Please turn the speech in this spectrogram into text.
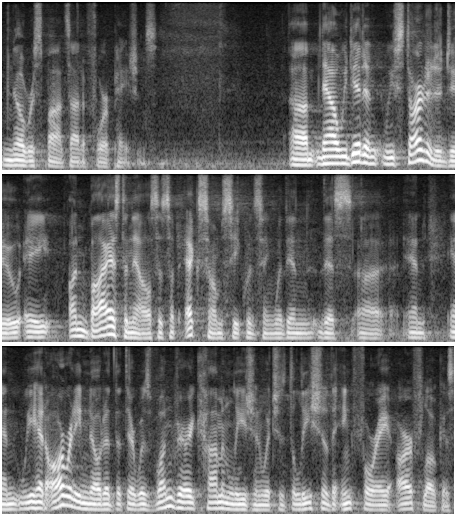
no response out of four patients. Um, now we did, an, we've started to do a unbiased analysis of exome sequencing within this, uh, and and we had already noted that there was one very common lesion, which is deletion of the INK4A-ARF locus,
